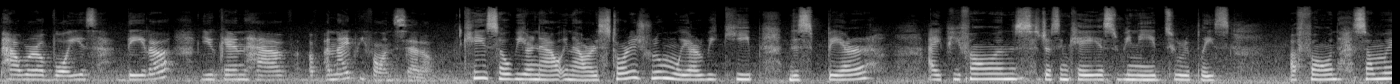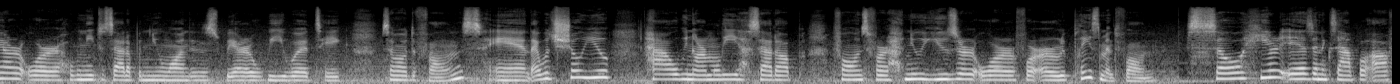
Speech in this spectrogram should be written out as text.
power a voice data you can have an IP phone setup okay so we are now in our storage room where we keep the spare IP phones just in case we need to replace a phone somewhere or we need to set up a new one. This is where we would take some of the phones. And I would show you how we normally set up phones for a new user or for a replacement phone so here is an example of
